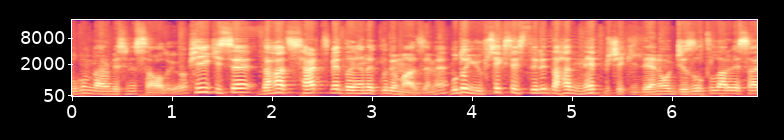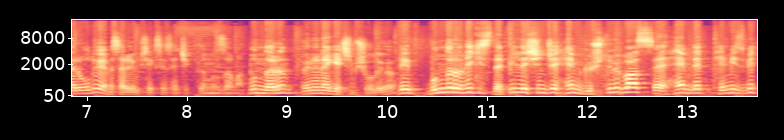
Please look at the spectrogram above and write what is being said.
dolgun vermesini sağlıyor. Peak ise daha sert ve dayanıklı bir malzeme. Bu da yüksek sesleri daha net bir şekilde yani o cızıltılar vesaire oluyor ya mesela yüksek sese çıktığımız zaman. Bunların önüne geçmiş oluyor. Ve bunların ikisi de birleşince hem güçlü bir bas ve hem de temiz bir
